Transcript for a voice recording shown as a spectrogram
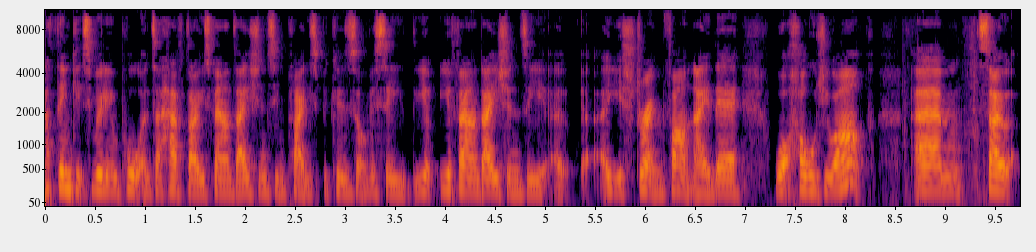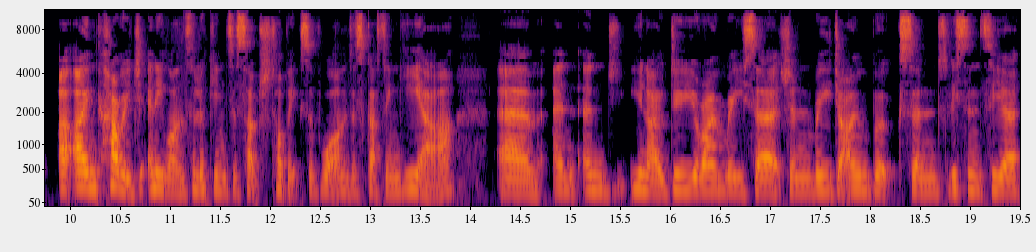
I think it's really important to have those foundations in place because obviously your, your foundations are, are, your strength, aren't they? They're what holds you up. Um, so I, I, encourage anyone to look into such topics of what I'm discussing here um, and, and, you know, do your own research and read your own books and listen to your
